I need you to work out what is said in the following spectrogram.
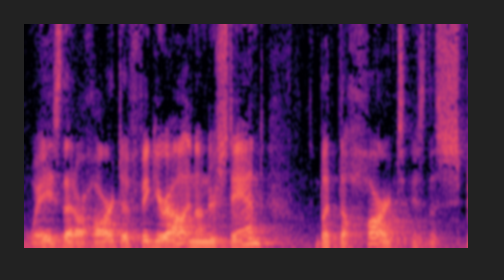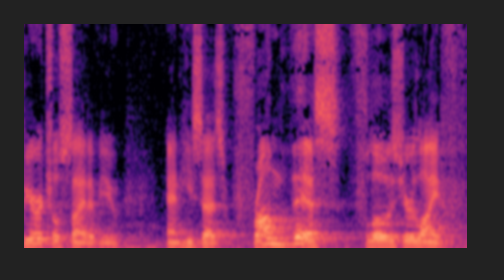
ways that are hard to figure out and understand, but the heart is the spiritual side of you. And he says, from this flows your life.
